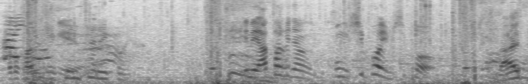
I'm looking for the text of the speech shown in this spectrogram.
나도 가는 중이에요. 괜찮을 거야. 얘네 야타 그냥 궁 10퍼임 10퍼. 나이스.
